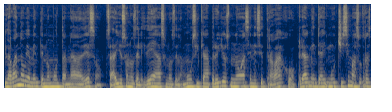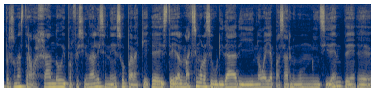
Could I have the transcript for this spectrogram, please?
La banda obviamente no monta nada de eso. O sea, ellos son los de la idea, son los de la música, pero ellos no hacen ese trabajo. Realmente hay muchísimas otras personas trabajando y profesionales en eso para que eh, esté al máximo la seguridad y no vaya a pasar ningún incidente eh,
